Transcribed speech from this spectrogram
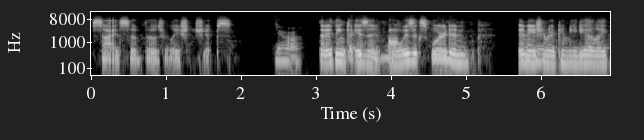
sides of those relationships. Yeah. That I think isn't always explored in in Asian. American media, like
